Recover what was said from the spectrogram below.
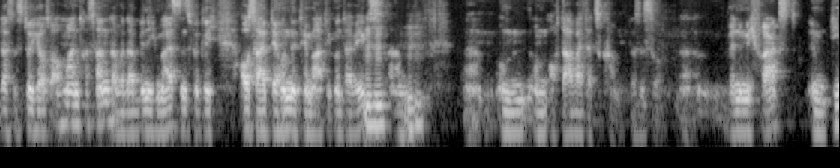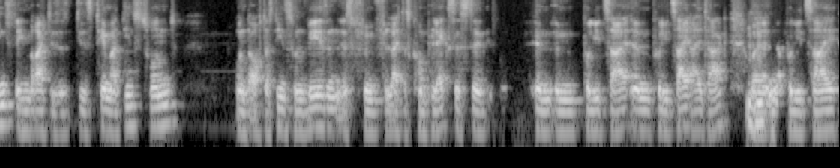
das ist durchaus auch mal interessant, aber da bin ich meistens wirklich außerhalb der Hundethematik unterwegs, mhm. Ähm, mhm. Ähm, um, um auch da weiterzukommen. Das ist so. Äh, wenn du mich fragst, im dienstlichen Bereich dieses, dieses Thema Diensthund und auch das Diensthundwesen ist für, vielleicht das komplexeste im, im, Polizei, im Polizeialltag mhm. oder in der Polizei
